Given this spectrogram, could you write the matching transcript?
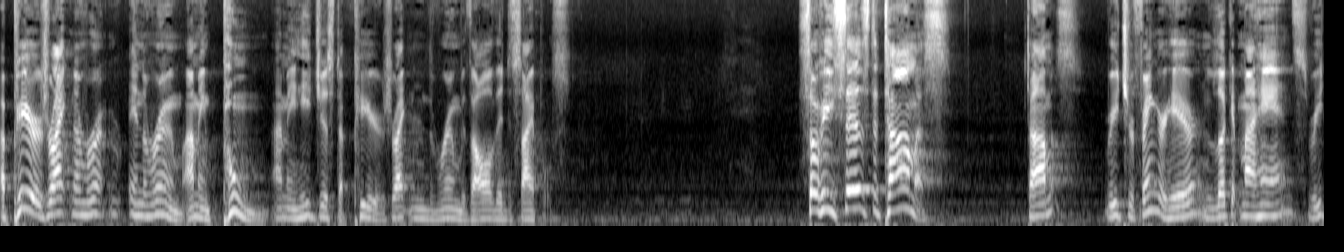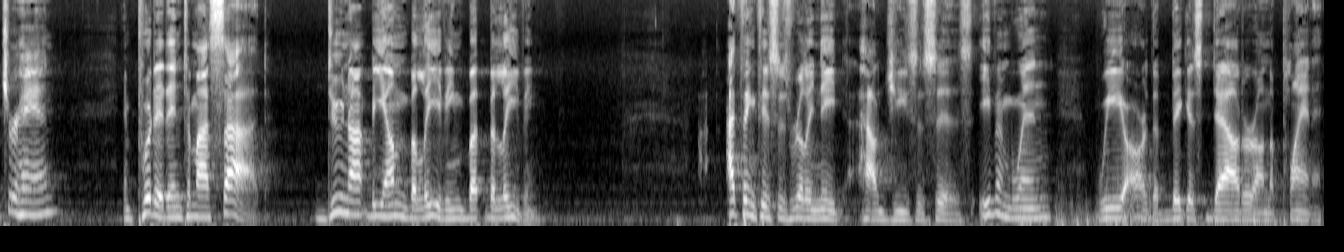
appears right in the, room, in the room. I mean, boom. I mean, he just appears right in the room with all the disciples. So he says to Thomas, Thomas, reach your finger here and look at my hands. Reach your hand and put it into my side. Do not be unbelieving, but believing. I think this is really neat how Jesus is. Even when we are the biggest doubter on the planet,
